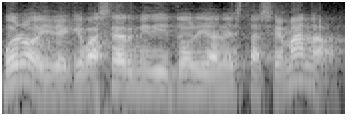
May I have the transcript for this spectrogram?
Bueno, ¿y de qué va a ser mi editorial esta semana?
